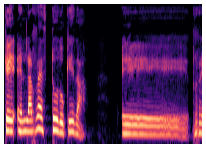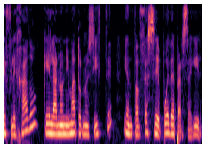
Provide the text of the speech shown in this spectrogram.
que en la red todo queda eh, reflejado, que el anonimato no existe y entonces se puede perseguir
